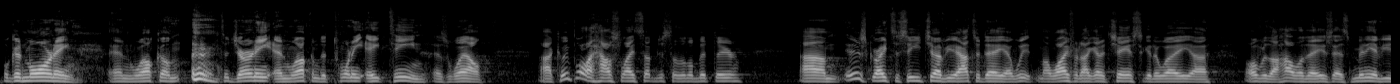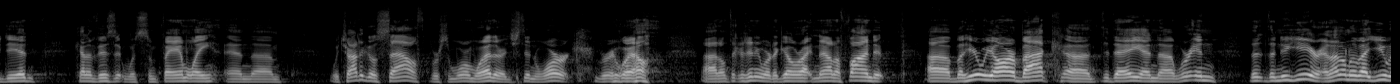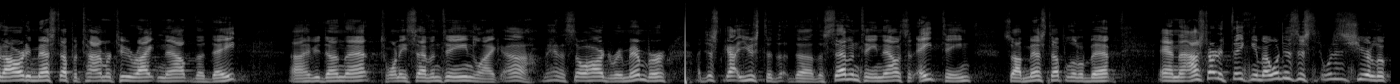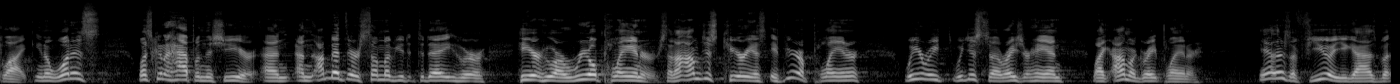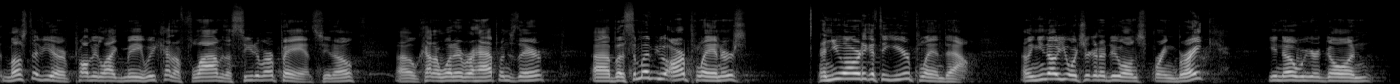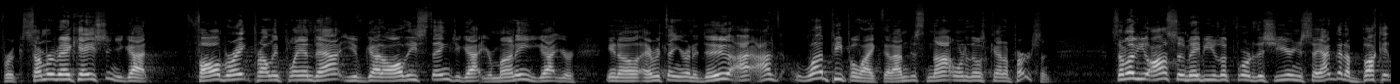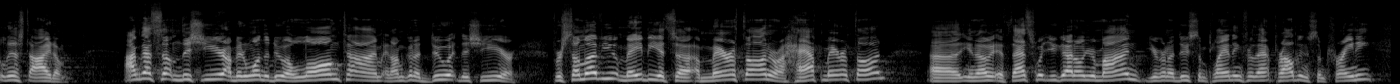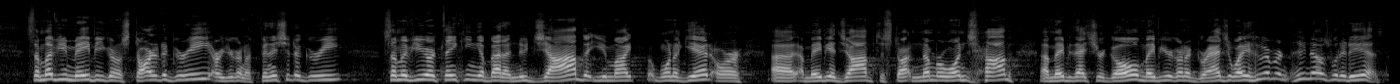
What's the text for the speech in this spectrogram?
Well, good morning and welcome to Journey and welcome to 2018 as well. Uh, can we pull the house lights up just a little bit there? Um, it is great to see each of you out today. Uh, we, my wife and I got a chance to get away uh, over the holidays, as many of you did, kind of visit with some family. And um, we tried to go south for some warm weather. It just didn't work very well. I don't think there's anywhere to go right now to find it. Uh, but here we are back uh, today, and uh, we're in the, the new year. And I don't know about you, but I already messed up a time or two writing out the date. Uh, have you done that? 2017? Like, oh, man, it's so hard to remember. I just got used to the, the, the 17. Now it's at 18, so I've messed up a little bit. And I started thinking about what does this, what does this year look like? You know, what is, what's going to happen this year? And, and I bet there are some of you today who are here who are real planners. And I'm just curious if you're a planner, we, re, we just uh, raise your hand like, I'm a great planner. Yeah, there's a few of you guys, but most of you are probably like me. We kind of fly with the seat of our pants, you know, uh, kind of whatever happens there. Uh, but some of you are planners, and you already get the year planned out. I mean, you know what you're going to do on spring break. You know where you're going for summer vacation. You got fall break probably planned out. You've got all these things. You got your money. You got your, you know, everything you're going to do. I, I love people like that. I'm just not one of those kind of person. Some of you also, maybe you look forward to this year and you say, I've got a bucket list item. I've got something this year I've been wanting to do a long time, and I'm going to do it this year. For some of you, maybe it's a, a marathon or a half marathon. Uh, you know, if that's what you got on your mind, you're going to do some planning for that, probably, and some training. Some of you, maybe you're going to start a degree or you're going to finish a degree. Some of you are thinking about a new job that you might want to get, or uh, maybe a job to start, number one job. Uh, maybe that's your goal. Maybe you're going to graduate. Whoever, who knows what it is.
